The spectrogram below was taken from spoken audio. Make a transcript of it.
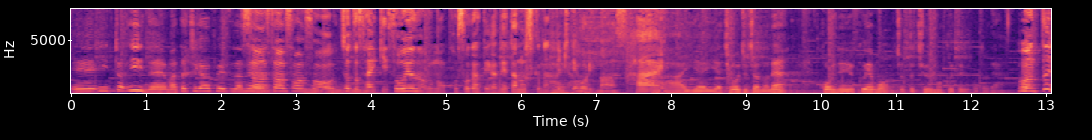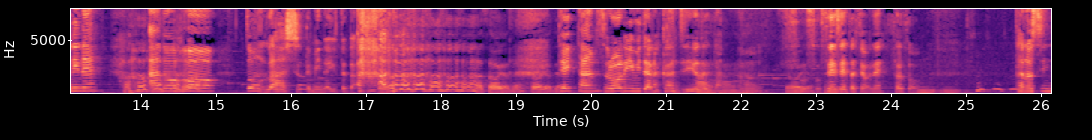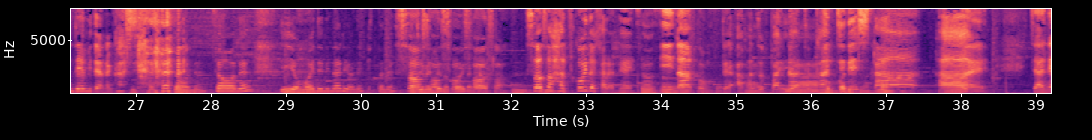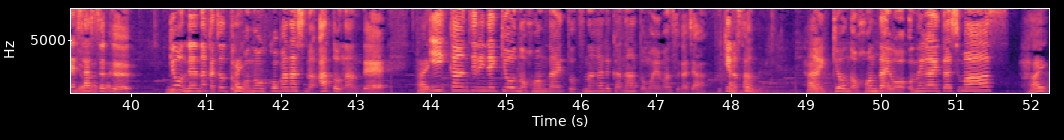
えー、いいちょいいね。また違うフェーズだね。そうそうそうそう,、ちょっと最近そういうのの子育てがね楽しくなってきております。はい、ああいやいや長女ちゃんのね恋の行方もちょっと注目ということで。本当にね。あのドンラッシュってみんな言ってた。そうよねそうよね。Take time slowly みたいな感じで言ってた、はいはいはい。うんそうよそう先生たちもね。そうそう、うんうん。楽しんでみたいな感じで。そうね。そうね。いい思い出になるよねきっとね。そう初めてのそうそう恋だからそう。そう,、初恋だからね。いいなと思って。甘酸っぱいなっていうはい。感じでした。いやーほっこりしますね。はい。じゃあね早速今日ねなんかちょっとはい。この小話の後なんで、はい。い、い感じにね今日の本題とつながるかなと思いますがじゃあ吹野さん、ね。は、はいい今日の本題をお願いいたします。はい。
